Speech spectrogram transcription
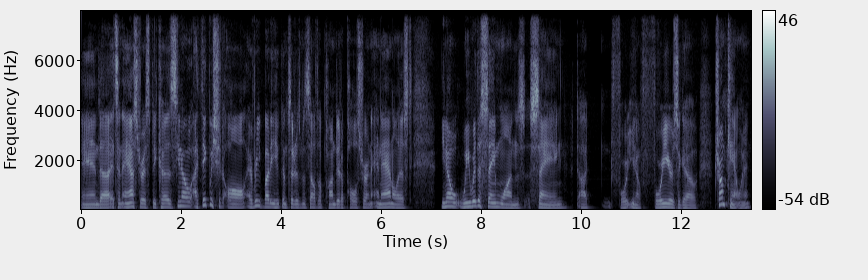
And uh, it's an asterisk because, you know, I think we should all, everybody who considers himself a pundit, a pollster, an, an analyst, you know, we were the same ones saying, uh, four, you know, four years ago, Trump can't win.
